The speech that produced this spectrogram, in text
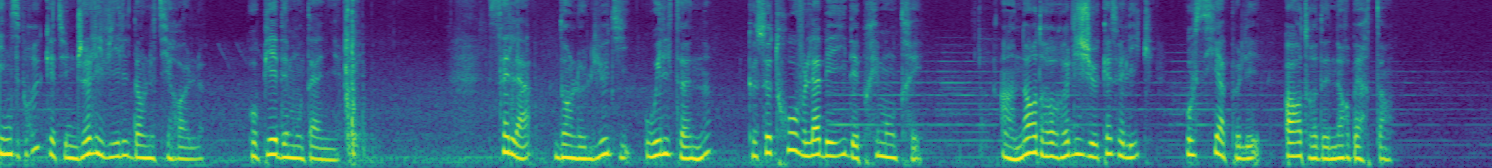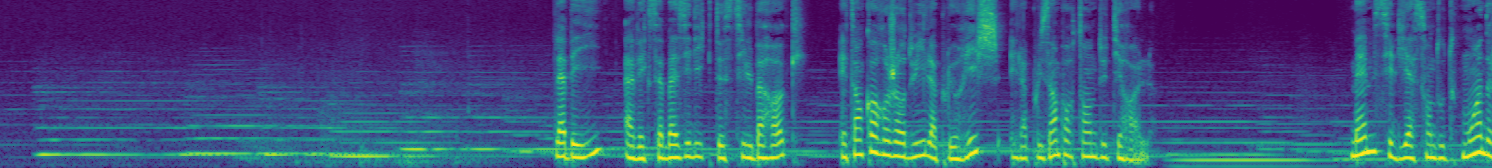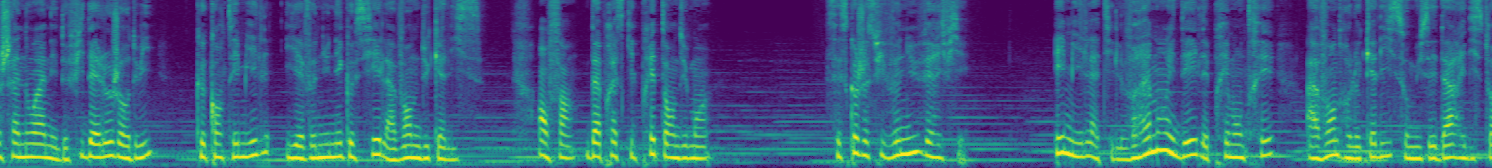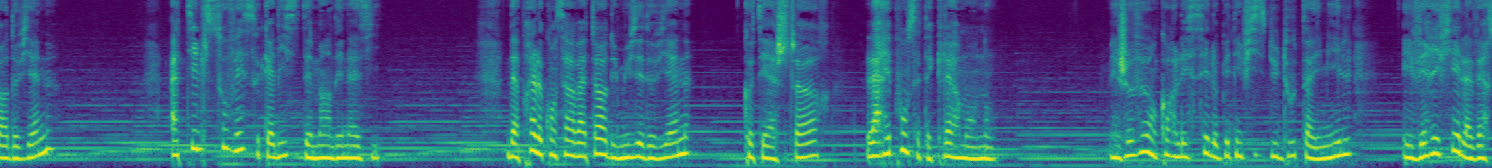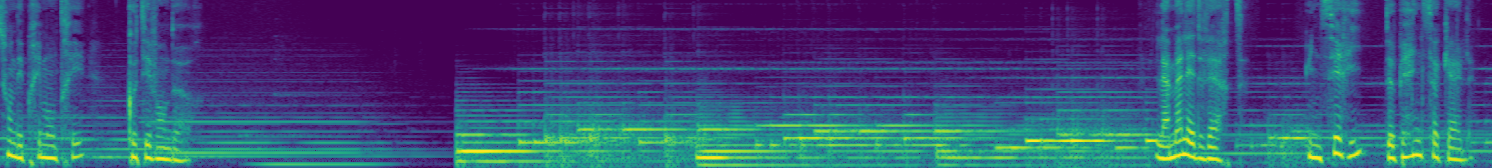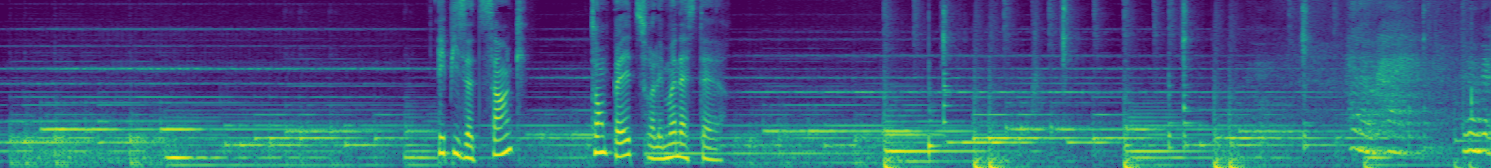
Innsbruck est une jolie ville dans le Tyrol, au pied des montagnes. C'est là, dans le lieu dit Wilton, que se trouve l'abbaye des Prémontrés, un ordre religieux catholique aussi appelé Ordre des Norbertins. L'abbaye, avec sa basilique de style baroque, est encore aujourd'hui la plus riche et la plus importante du Tyrol. Même s'il y a sans doute moins de chanoines et de fidèles aujourd'hui que quand Émile y est venu négocier la vente du calice. Enfin, d'après ce qu'il prétend du moins. C'est ce que je suis venu vérifier. Émile a-t-il vraiment aidé les prémontrés à vendre le calice au musée d'art et d'histoire de Vienne? A-t-il sauvé ce calice des mains des nazis? D'après le conservateur du musée de Vienne, côté acheteur, la réponse était clairement non. Mais je veux encore laisser le bénéfice du doute à Émile et vérifier la version des prémontrés côté vendeur. La mallette verte, une série de Perrine Sokal. Épisode 5 Tempête sur les monastères.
